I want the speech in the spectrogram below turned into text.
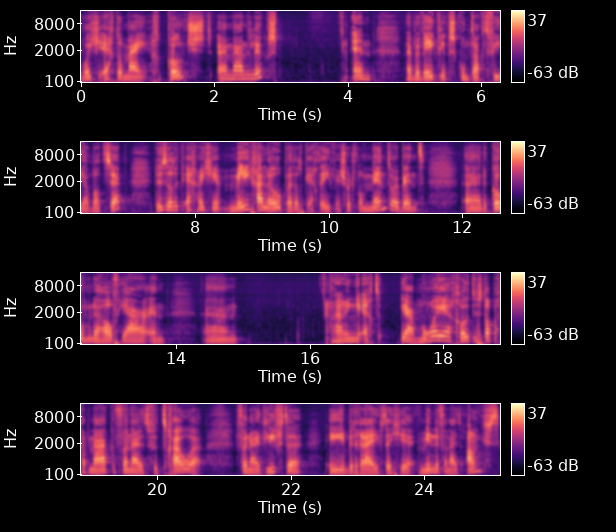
word je echt door mij gecoacht maandelijks. En we hebben wekelijks contact via WhatsApp. Dus dat ik echt met je mee ga lopen. Dat ik echt even een soort van mentor ben de komende half jaar. En um, waarin je echt ja, mooie grote stappen gaat maken vanuit vertrouwen, vanuit liefde in je bedrijf. Dat je minder vanuit angst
